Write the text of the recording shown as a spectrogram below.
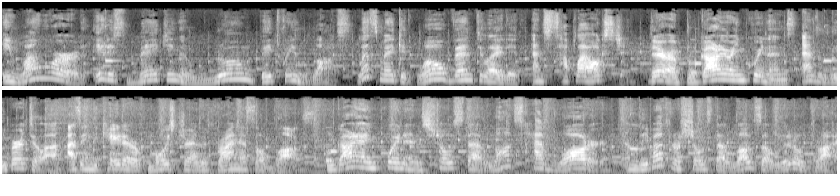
In one word, it is making a room between logs. Let's make it well ventilated and supply oxygen. There are Bulgaria inquinans and Libertula as indicator of moisture and the dryness of logs. Bulgaria inquinans shows that logs have water, and Libertula shows that logs are a little dry.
